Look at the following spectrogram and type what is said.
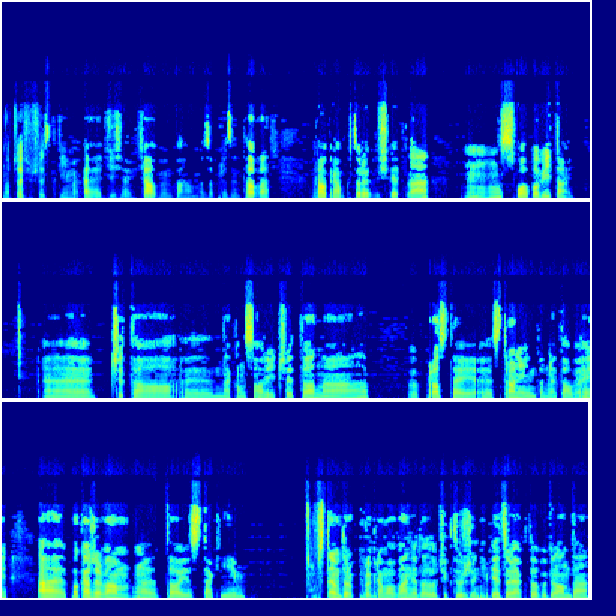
No cześć wszystkim. E, Dzisiaj chciałbym Wam zaprezentować program, który wyświetla mm, słowo witaj. E, Czy to y, na konsoli, czy to na prostej e, stronie internetowej. Pokażę Wam, to jest taki wstęp do programowania dla ludzi, którzy nie wiedzą jak to wygląda.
